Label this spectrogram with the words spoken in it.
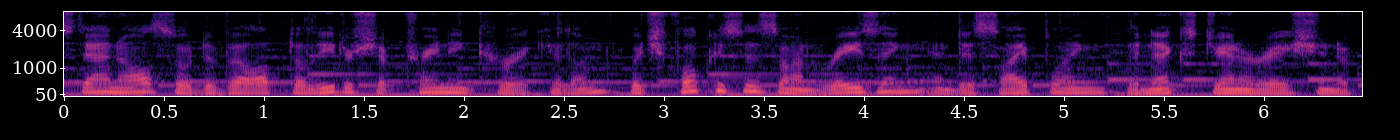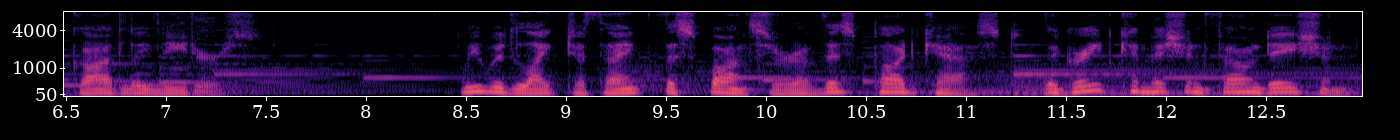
Stan also developed a leadership training curriculum which focuses on raising and discipling the next generation of godly leaders. We would like to thank the sponsor of this podcast, the Great Commission Foundation.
